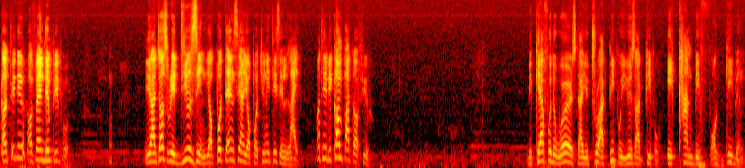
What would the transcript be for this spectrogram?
Continue offending people. You are just reducing your potency and your opportunities in life until it become part of you. Be careful the words that you throw at people, you use at people. It can be forgiven,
